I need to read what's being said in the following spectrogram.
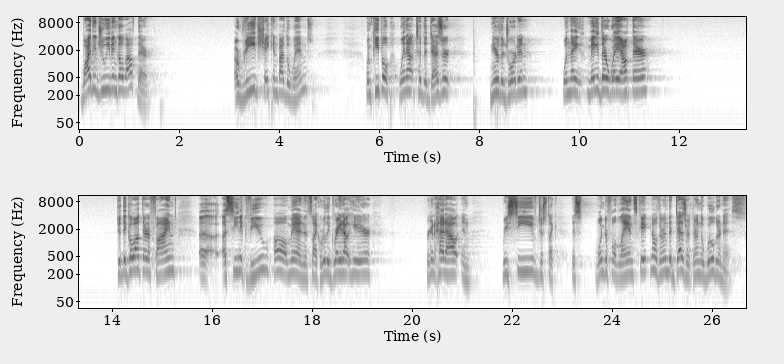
Why did you even go out there? A reed shaken by the wind? When people went out to the desert near the Jordan, when they made their way out there, did they go out there to find a, a scenic view? Oh man, it's like really great out here. We're going to head out and receive just like this wonderful landscape. No, they're in the desert, they're in the wilderness.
